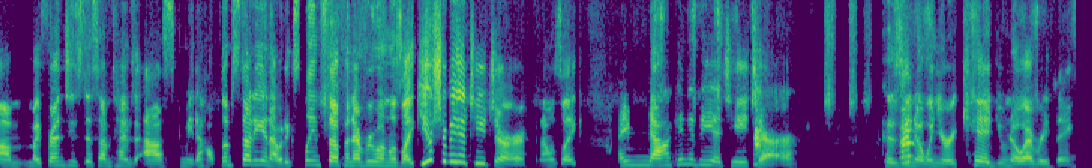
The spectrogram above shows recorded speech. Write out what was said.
um, my friends used to sometimes ask me to help them study, and I would explain stuff, and everyone was like, You should be a teacher. And I was like, I'm not going to be a teacher. Because, you know, when you're a kid, you know everything.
